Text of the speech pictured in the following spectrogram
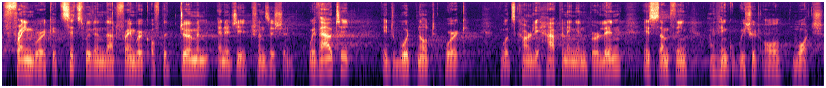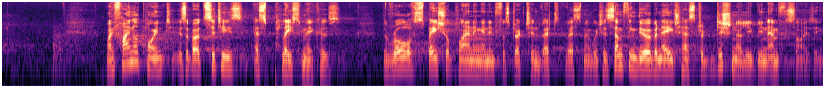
framework, it sits within that framework of the German energy transition. Without it, it would not work. What's currently happening in Berlin is something I think we should all watch. My final point is about cities as placemakers. The role of spatial planning and infrastructure investment, which is something the urban age has traditionally been emphasizing.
